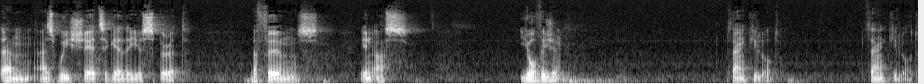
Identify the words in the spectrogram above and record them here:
um, as we share together, your Spirit affirms in us your vision. Thank you, Lord. Thank you, Lord.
